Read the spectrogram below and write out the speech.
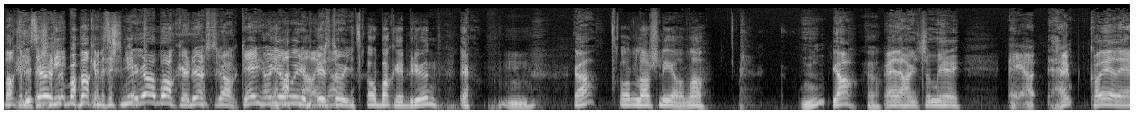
Bakermester Snipp. Bakermester Snipp. Ja, bakeren i Østre Aker. Han har Ja, vært med en ja. stund. Og baker Brun. Ja. Og Lars Lian, da. Mm, ja. Ja. Er det han som er ja? Hva er det?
